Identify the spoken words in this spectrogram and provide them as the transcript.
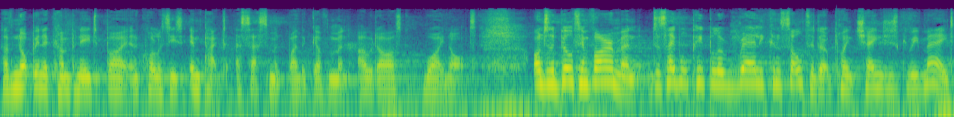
have not been accompanied by an equalities impact assessment by the government. I would ask why not? On to the built environment, disabled people are rarely consulted at a point changes can be made.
